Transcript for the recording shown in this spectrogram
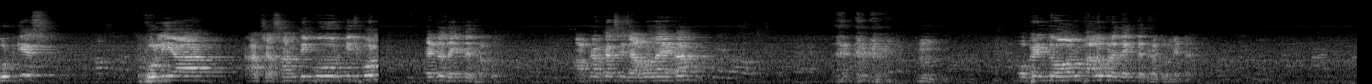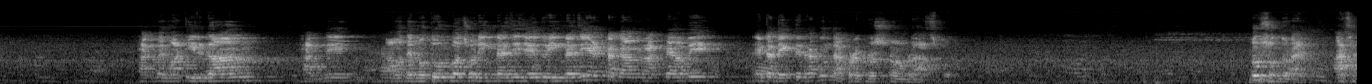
গুড গেস ফুলিয়া আচ্ছা শান্তিপুর, কিছু বল এটা দেখতে থাকুন। আপনার কাছে যাব না এটা? ওপেন টু অল ভালো করে দেখতে থাকুন এটা থাকবে মাটির গান থাকবে আমাদের নতুন বছর ইংরাজি, যেহেতু ইংরাজি একটা গান রাখতে হবে, এটা দেখতে থাকুন, তারপরে প্রশ্ন আমরা আসব। খুব সুন্দর আচ্ছা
